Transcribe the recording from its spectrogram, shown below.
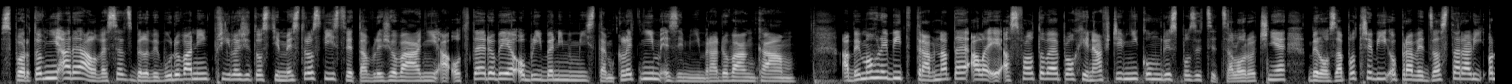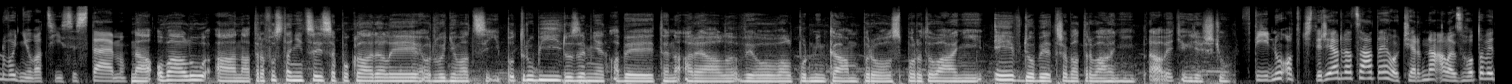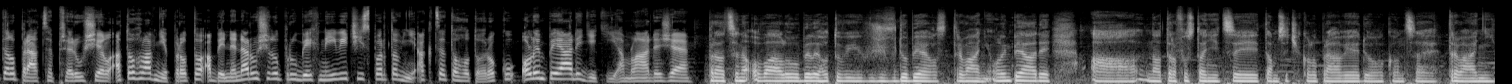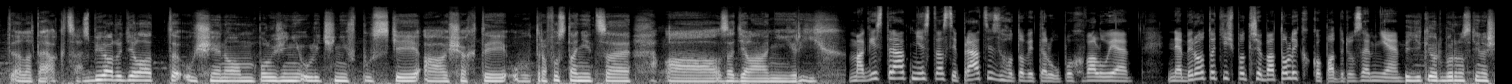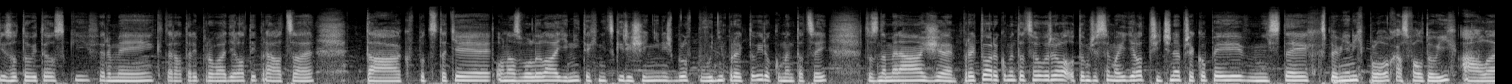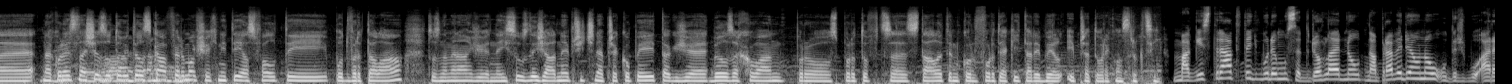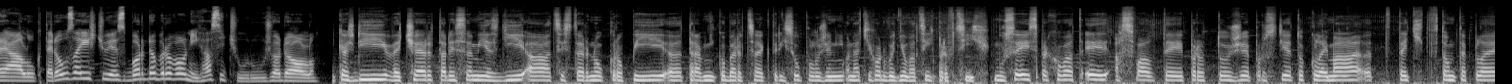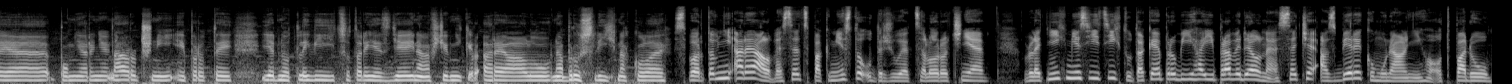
Sportovní areál Vesec byl vybudovaný k příležitosti mistrovství světa v lyžování a od té doby je oblíbeným místem k letním i zimním radovánkám. Aby mohly být travnaté, ale i asfaltové plochy návštěvníkům k dispozici celoročně, bylo zapotřebí opravit zastaralý odvodňovací systém. Na oválu a na trafostanici se pokládaly odvodňovací potrubí do země, aby ten areál vyhovoval podmínkám pro sportování i v době třeba trvání právě těch dešťů. V týdnu od 24. června ale zhotovitel práce přerušil a to hlavně proto, aby nenarušil průběh největší sportovní akce tohoto roku Olympiády dětí a mládeže. Práce na oválu byly hotové už v době trvání olympiády a na trafostanici tam se čekalo právě do konce trvání leté akce. Zbývá dodělat už jenom položení uliční vpusti a šachty u trafostanice a zadělání rých. Magistrát města si práci zhotovitelů pochvaluje. Nebylo totiž potřeba tolik kopat do země. Díky odbornosti naší zhotovitelské firmy, která tady prováděla ty práce, tak v podstatě ona zvolila jiný technický řešení, než bylo v původní projektové dokumentaci. To znamená, že projektová dokumentace hovořila o tom, že se mají dělat příčné překopy v místech zpevněných ploch asfaltových, ale nakonec naše zotovitelská firma všechny ty asfalty podvrtala. To znamená, že nejsou zde žádné příčné překopy, takže byl zachován pro sportovce stále ten komfort, jaký tady byl i před tou rekonstrukcí. Magistrát teď bude muset dohlédnout na pravidelnou údržbu areálu, kterou zajišťuje sbor dobrovolných hasičů Růžodol. Každý večer tady sem jezdí a cisternou kropí eh, travní koberce, které jsou položené na těch odvodňovacích prvcích. Musí sprchovat i asfalty, protože prostě to klima teď v tom teple je poměrně náročný i pro ty jednotlivý, co tady jezdí, návštěvníky areálu na bruslích, na kolech. Sportovní areál Vesec pak město udržuje celoročně. V letních měsících tu také probíhají pravidelné seče a sběry komunálního odpadu.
